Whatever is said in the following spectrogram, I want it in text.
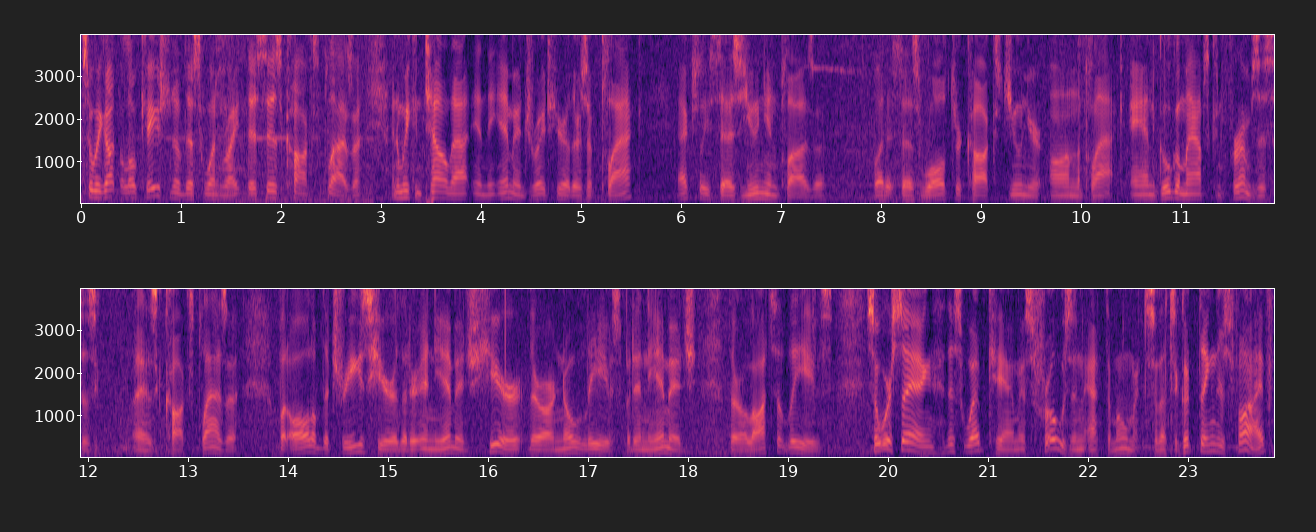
So we got the location of this one right. This is Cox Plaza, and we can tell that in the image right here. There's a plaque, actually says Union Plaza, but it says Walter Cox Jr. on the plaque. And Google Maps confirms this as, as Cox Plaza, but all of the trees here that are in the image here, there are no leaves, but in the image, there are lots of leaves. So we're saying this webcam is frozen at the moment. So that's a good thing, there's five,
